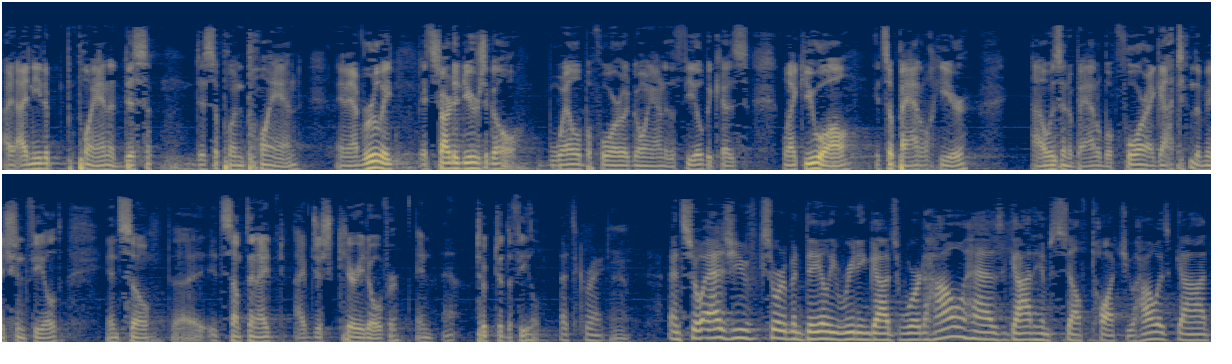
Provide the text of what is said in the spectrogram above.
I, I, need a plan, a dis- disciplined plan, and I've really it started years ago, well before going out onto the field, because like you all, it's a battle here. I was in a battle before I got to the mission field and so uh, it's something I, I've just carried over and yeah. took to the field. That's great. Yeah. And so, as you've sort of been daily reading God's Word, how has God Himself taught you? How has God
